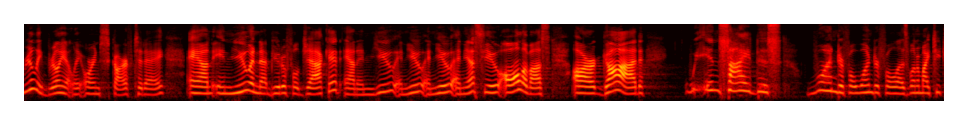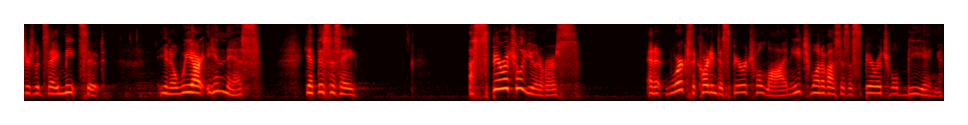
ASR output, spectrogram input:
really brilliantly orange scarf today, and in you in that beautiful jacket, and in you and you and you, and yes, you, all of us are God inside this wonderful, wonderful, as one of my teachers would say, meat suit. You know, we are in this, yet this is a, a spiritual universe and it works according to spiritual law, and each one of us is a spiritual being.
